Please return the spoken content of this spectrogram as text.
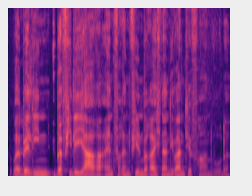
weil mhm. Berlin über viele Jahre einfach in vielen Bereichen an die Wand gefahren wurde.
